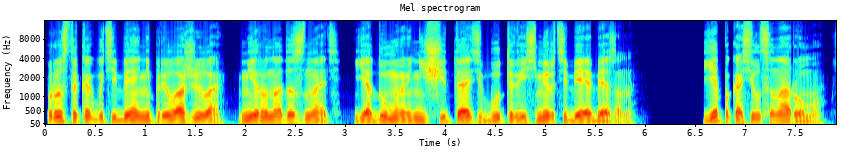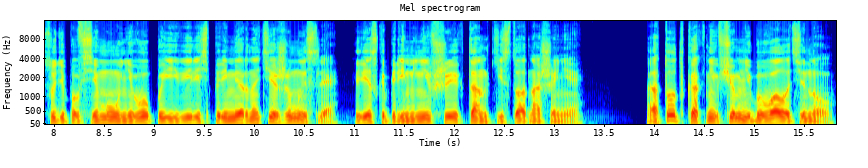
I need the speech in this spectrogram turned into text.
Просто как бы тебя ни приложило, меру надо знать. Я думаю, не считать, будто весь мир тебе обязан. Я покосился на Рому. Судя по всему, у него появились примерно те же мысли, резко переменившие к танкисту отношения. А тот, как ни в чем не бывало, тянул.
